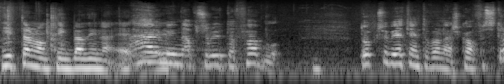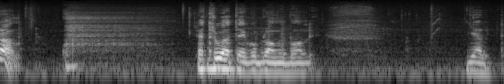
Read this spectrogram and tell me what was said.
Hittar du någonting bland dina... Det här är min absoluta favvo. Dock så vet jag inte vad den här ska ha för ström. Jag tror att det går bra med vanlig. Hjälp.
